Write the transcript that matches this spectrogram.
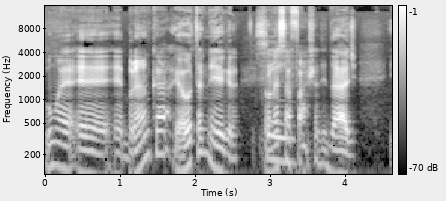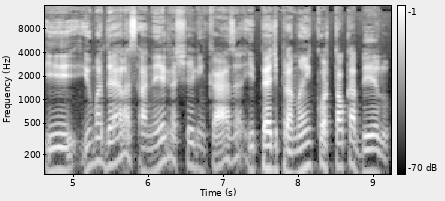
uma é, é, é branca e a outra é negra. Estão nessa faixa de idade. E, e uma delas, a negra, chega em casa e pede para a mãe cortar o cabelo.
